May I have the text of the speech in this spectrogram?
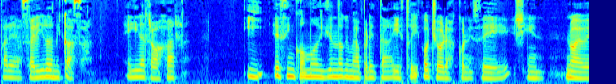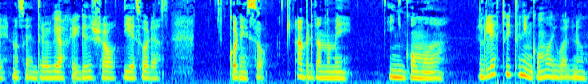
para salir de mi casa e ir a trabajar y es incómodo diciendo que me aprieta y estoy ocho horas con ese jean, nueve, no sé, entre el viaje qué sé yo, diez horas con eso, apretándome, incómoda. En realidad estoy tan incómoda igual, no.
